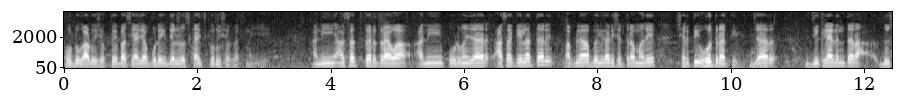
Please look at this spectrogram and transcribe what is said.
फोटो काढू शकतो बस याच्यापुढे जल्लोष काहीच करू शकत नाही आणि असंच करत राहावा. आणि पुढं म्हणजे जर असा केला तर आपल्या बैलगाडी क्षेत्रामध्ये शर्ती होत राहतील. जर जिंकल्यानंतर दुस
